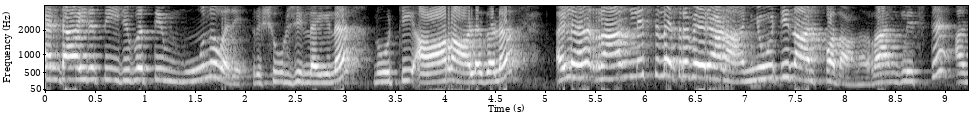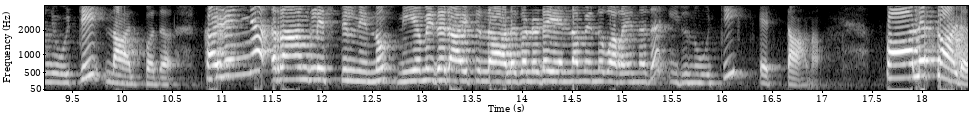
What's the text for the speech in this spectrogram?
രണ്ടായിരത്തി ഇരുപത്തി മൂന്ന് വരെ തൃശ്ശൂർ ജില്ലയിൽ നൂറ്റി ആറ് ആളുകൾ. അതിൽ റാങ്ക് ലിസ്റ്റിൽ എത്ര പേരാണ്? അഞ്ഞൂറ്റി നാൽപ്പതാണ് റാങ്ക് ലിസ്റ്റ് അഞ്ഞൂറ്റി നാൽപ്പത് കഴിഞ്ഞ റാങ്ക് ലിസ്റ്റിൽ നിന്നും നിയമിതരായിട്ടുള്ള ആളുകളുടെ എണ്ണം എന്ന് പറയുന്നത് ഇരുന്നൂറ്റി എട്ടാണ്. പാലക്കാട്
